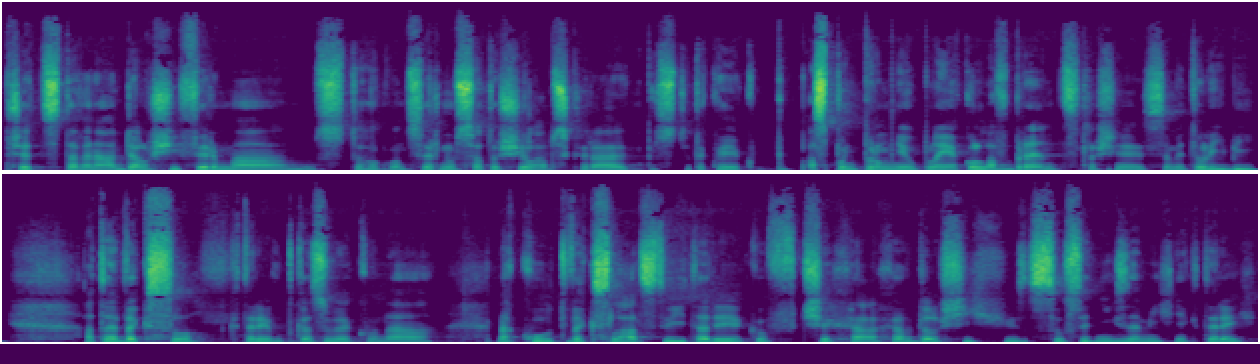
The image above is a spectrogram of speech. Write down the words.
představená další firma z toho koncernu Satoshi Labs, která je prostě takový jako, aspoň pro mě úplně jako love brand, strašně se mi to líbí. A to je Vexel, který odkazuje jako na, na kult vexláctví tady jako v Čechách a v dalších sousedních zemích některých.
